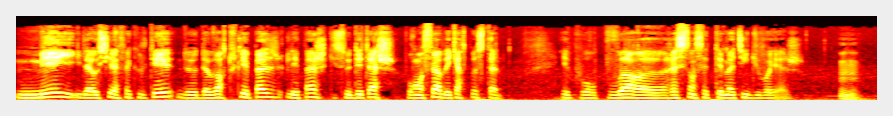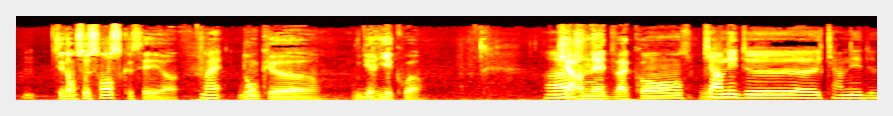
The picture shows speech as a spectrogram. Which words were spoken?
mais il a aussi la faculté d'avoir toutes les pages, les pages qui se détachent pour en faire des cartes postales et pour pouvoir euh, rester dans cette thématique du voyage. Mmh. Mmh. C'est dans ce sens que c'est. Euh, ouais. Donc, euh, vous diriez quoi? Ah, Carnet de vacances Carnet de carnet de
